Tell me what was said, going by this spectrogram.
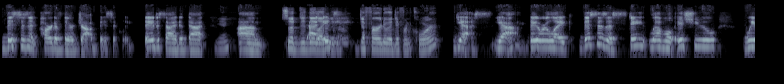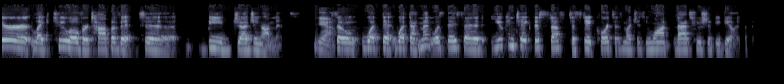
this isn't part of their job basically. They decided that Yeah. um So did that they like defer to a different court? Yes, yeah. They were like, this is a state level issue. We're like too over top of it to be judging on this. Yeah. So what that what that meant was they said you can take this stuff to state courts as much as you want. That's who should be dealing with it.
